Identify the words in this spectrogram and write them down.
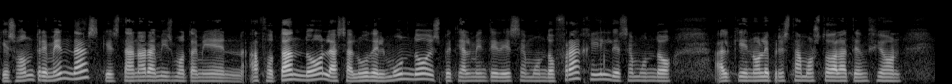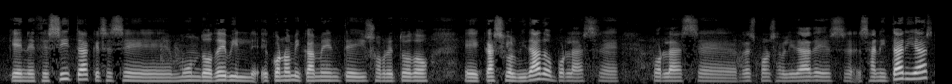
que son tremendas, que están ahora mismo también azotando la salud del mundo, especialmente de ese mundo frágil, de ese mundo al que no le prestamos toda la atención que necesita, que es ese mundo débil económicamente y sobre todo eh, casi olvidado por las, eh, por las eh, responsabilidades sanitarias.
